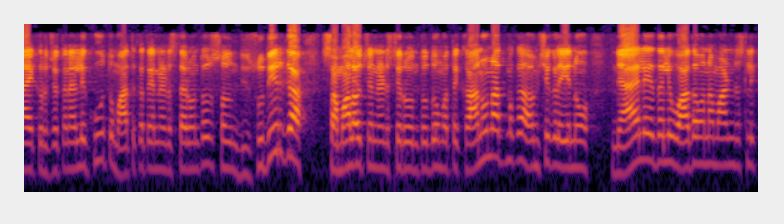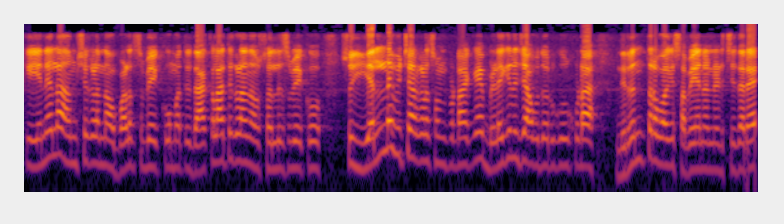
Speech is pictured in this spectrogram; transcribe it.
ನಾಯಕರ ಜೊತೆನಲ್ಲಿ ಕೂತು ಮಾತುಕತೆ ನಡೆಸ್ತಾ ಇರುವಂಥದ್ದು ಸುದೀರ್ಘ ಸಮಾಲೋಚನೆ ನಡೆಸಿರುವಂಥದ್ದು ಮತ್ತೆ ಕಾನೂನಾತ್ಮಕ ಅಂಶಗಳೇನು ನ್ಯಾಯಾಲಯದಲ್ಲಿ ವಾದವನ್ನು ಮಾಡಿಸ್ಲಿಕ್ಕೆ ಏನೆಲ್ಲ ಅಂಶಗಳನ್ನು ನಾವು ಬಳಸಬೇಕು ಮತ್ತೆ ದಾಖಲಾತಿಗಳನ್ನು ನಾವು ಸಲ್ಲಿಸಬೇಕು, ಸೊ ಎಲ್ಲ ವಿಚಾರಗಳ ಸಂಬಂಧಪಟ್ಟಾಗೆ ಬೆಳಗಿನ ಜಾವದವರೆಗೂ ಕೂಡ ನಿರಂತರವಾಗಿ ಸಭೆಯನ್ನು ನಡೆಸಿದ್ದಾರೆ.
